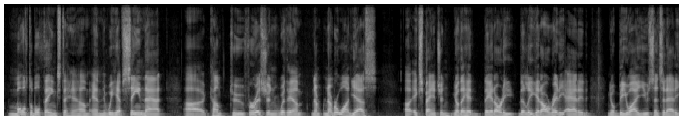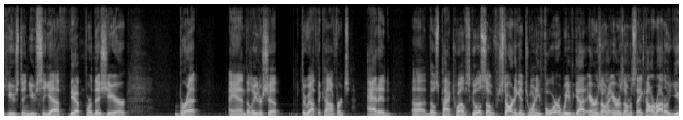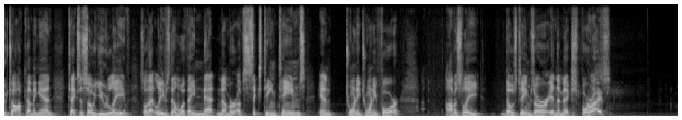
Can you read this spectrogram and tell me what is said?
multiple things to him, and we have seen that uh, come to fruition with him. Num- number one, yes, uh, expansion. You know, they had they had already the league had already added you know BYU, Cincinnati, Houston, UCF Yep. for this year. Brett and the leadership throughout the conference added uh, those Pac 12 schools. So starting in 24, we've got Arizona, Arizona State, Colorado, Utah coming in, Texas OU leave. So that leaves them with a net number of 16 teams in 2024. Obviously, those teams are in the mix for Right. us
